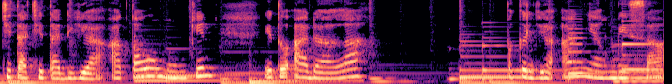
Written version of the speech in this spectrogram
cita-cita dia atau mungkin itu adalah pekerjaan yang bisa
